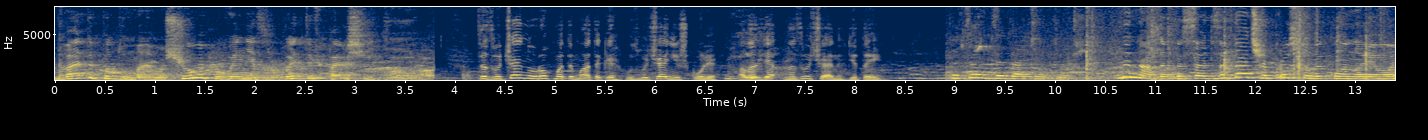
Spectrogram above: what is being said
Давайте подумаємо, що ми повинні зробити в першій дії. Це звичайний урок математики у звичайній школі, але для незвичайних дітей. 500 задачок тут. Не треба писати задачі, просто виконуємо.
